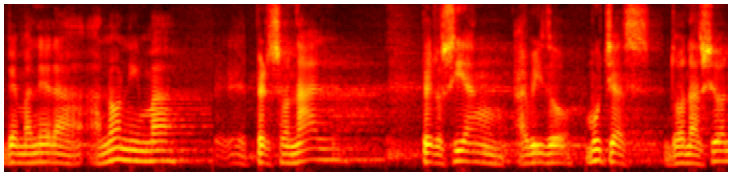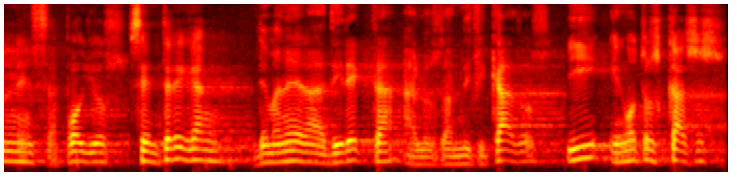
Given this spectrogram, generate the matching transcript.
de manera anónima, eh, personal, pero sí han habido muchas donaciones, apoyos, se entregan de manera directa a los damnificados y en otros casos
